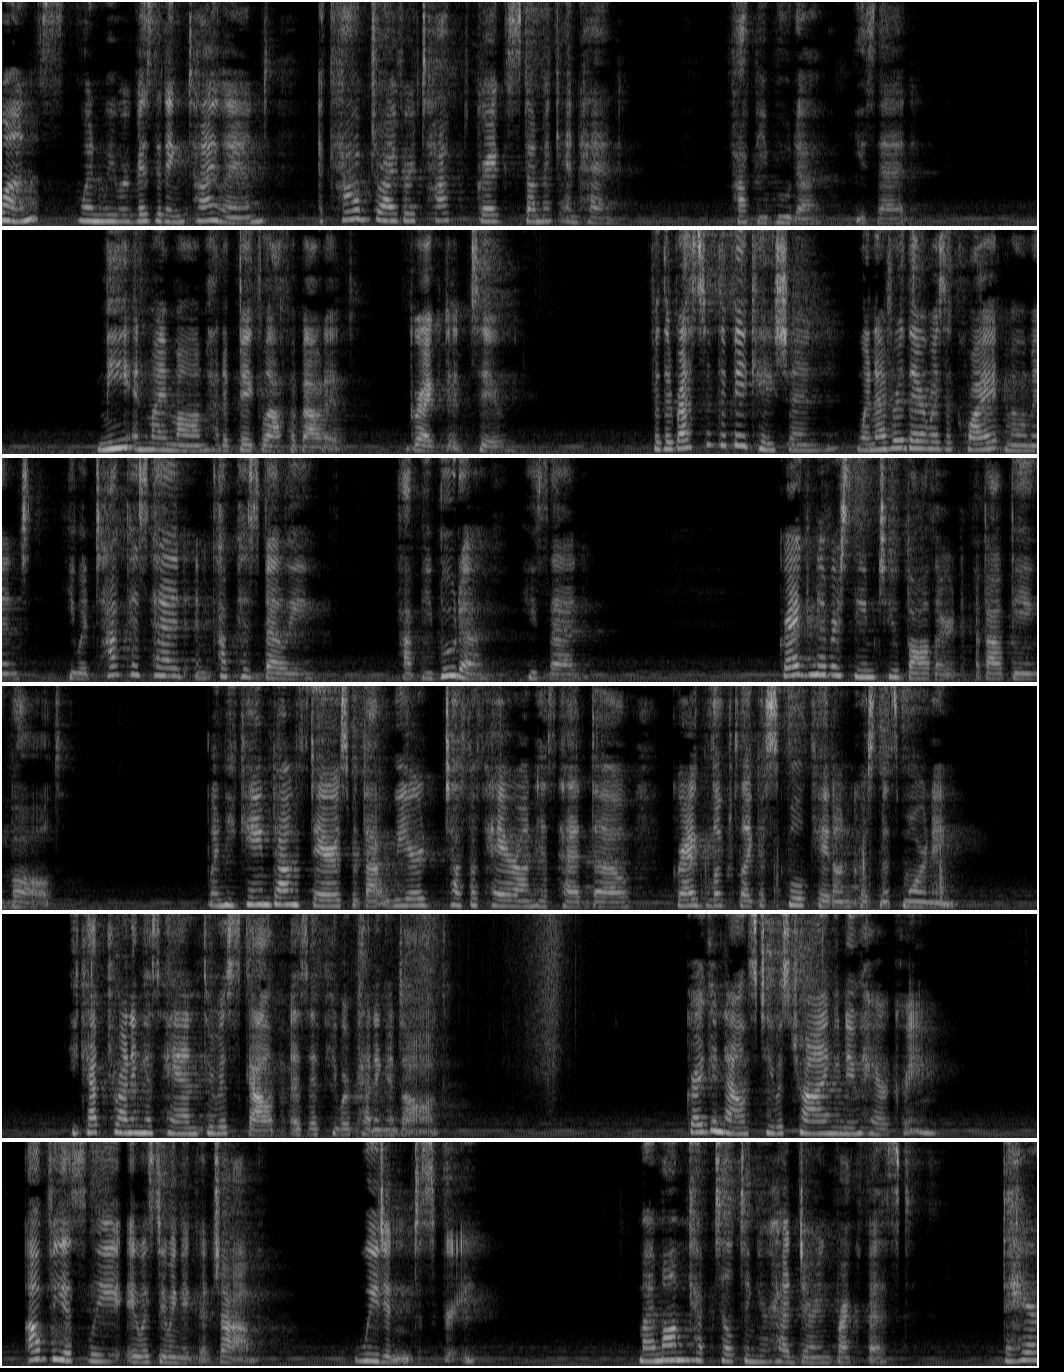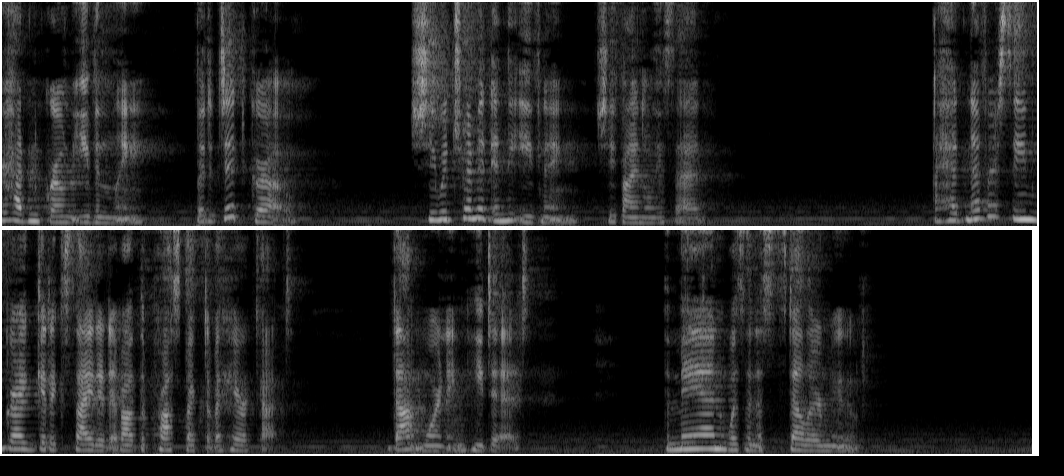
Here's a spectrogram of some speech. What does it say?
Once, when we were visiting Thailand, a cab driver tapped Greg's stomach and head. Happy Buddha, he said. Me and my mom had a big laugh about it. Greg did too. For the rest of the vacation, whenever there was a quiet moment, he would tap his head and cup his belly. Happy Buddha, he said. Greg never seemed too bothered about being bald. When he came downstairs with that weird tuft of hair on his head, though, Greg looked like a school kid on Christmas morning. He kept running his hand through his scalp as if he were petting a dog. Greg announced he was trying a new hair cream. Obviously, it was doing a good job. We didn't disagree. My mom kept tilting her head during breakfast. The hair hadn't grown evenly, but it did grow. She would trim it in the evening, she finally said. I had never seen Greg get excited about the prospect of a haircut. That morning he did. The man was in a stellar mood.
